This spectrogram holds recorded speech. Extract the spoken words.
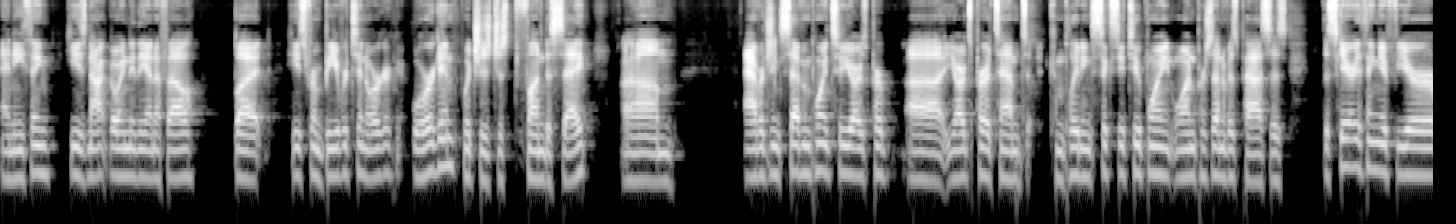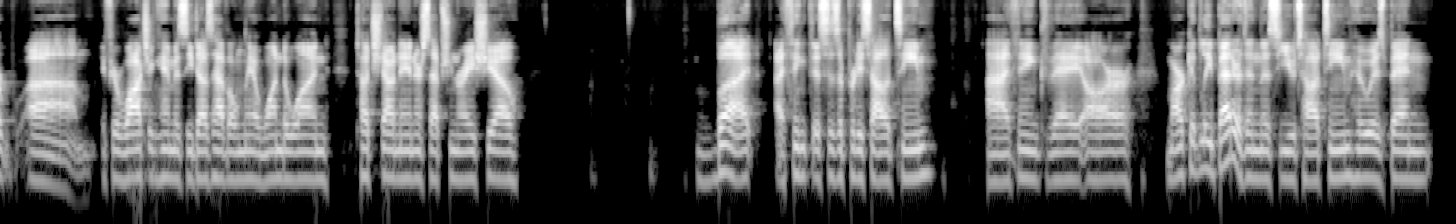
anything. He's not going to the NFL, but he's from Beaverton, Oregon, which is just fun to say. Um, averaging 7.2 yards per uh, yards per attempt, completing 62.1 percent of his passes. The scary thing, if you're um, if you're watching him, is he does have only a one to one touchdown to interception ratio but I think this is a pretty solid team. I think they are markedly better than this Utah team, who has been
